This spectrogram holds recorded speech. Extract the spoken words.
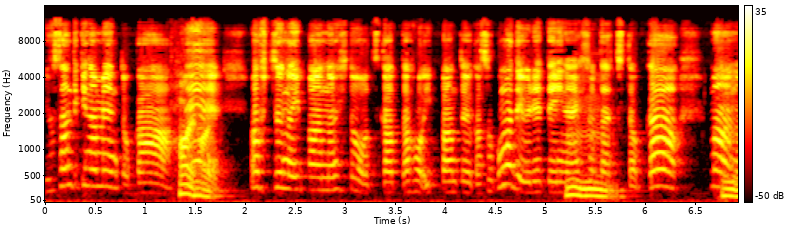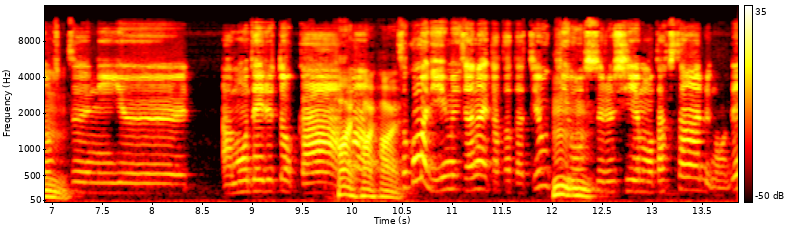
予算的な面とかで、はいはい。まあ普通の一般の人を使った方、一般というかそこまで売れていない人たちとか、まああうんうん。の普通に言う、あモデルとか、はいはいはいまあ、そこまで有名じゃない方たちを起用する CM もたくさんあるので、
